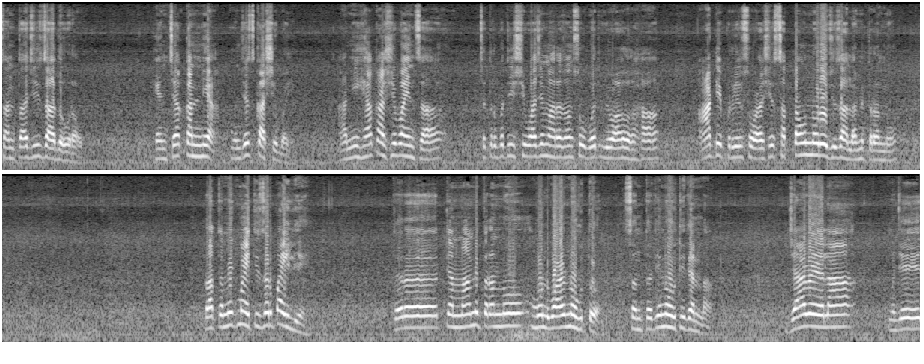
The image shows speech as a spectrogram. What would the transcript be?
संताजी जाधवराव यांच्या कन्या म्हणजेच काशीबाई. आणि ह्या काशीबाईंचा छत्रपती शिवाजी महाराजांसोबत विवाह हा आठ एप्रिल सोळाशे सत्तावन्न रोजी झाला मित्रांनो. प्राथमिक माहिती जर पाहिली तर त्यांना मित्रांनो मूलबाळ नव्हतं संतती नव्हती त्यांना. ज्या वेळेला म्हणजे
